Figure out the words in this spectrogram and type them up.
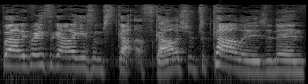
by the grace of God, I get some scholarship to college, and then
